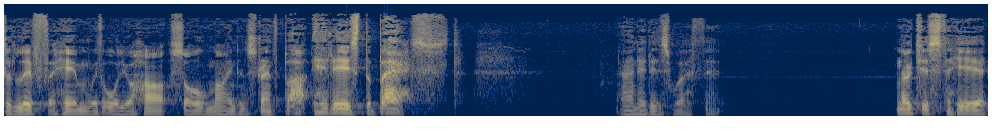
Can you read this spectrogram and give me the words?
to live for Him with all your heart, soul, mind, and strength, but it is the best. And it is worth it. Notice here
